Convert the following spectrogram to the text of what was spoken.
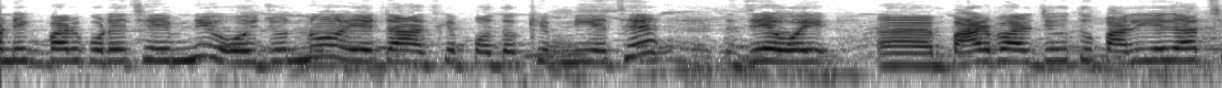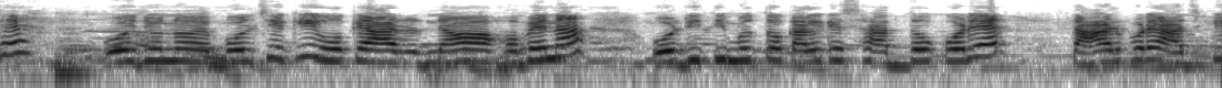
অনেকবার করেছে এমনি ওই জন্য এটা আজকে পদক্ষেপ নিয়েছে যে ওই বারবার যেহেতু পালিয়ে যাচ্ছে ওই জন্য বলছে কি ওকে আর নেওয়া হবে না। ও রীতিমতো কালকে শ্রাদ্ধ করে তারপরে আজকে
